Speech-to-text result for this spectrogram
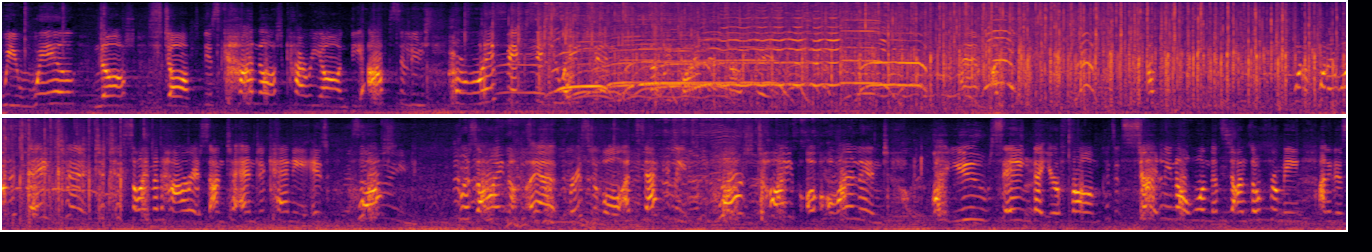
We will not stop. This cannot carry on. The absolute horrific situation. Um, what, I want to say to Simon Harris and to Enda Kenny is what resign, uh, first of all, and secondly, what type of Ireland are you saying that you're from? Because it's certainly not one that stands up for me, and it is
